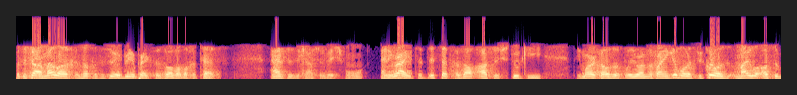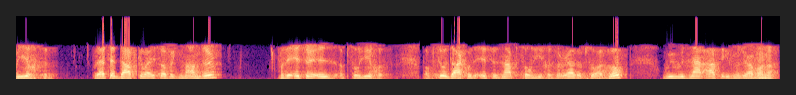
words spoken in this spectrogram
But the Shar Melech in Hilchas Yisur Abir Perek says, well, Halacha Tes, answers the Kasher Shmuel, and he writes that this set Chazal Aser Shtuki, the Gemara tells us later on in the Finding Gimel, it's because Mailo Aser B'Yichsen. That said, Dafka by a suffix mamzer, but the Isser is a Psul Yichus. But Psul Dak the Isser is not Psul Yichus, but rather Psul Aguf, we would not ask even midrabanan.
